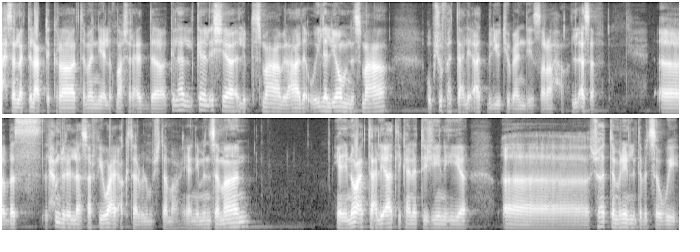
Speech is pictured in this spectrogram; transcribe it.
أحسن لك تلعب تكرار 8 إلى 12 عدة. كل هال... كل الأشياء اللي بتسمعها بالعادة وإلى اليوم بنسمعها وبشوف هالتعليقات باليوتيوب عندي صراحة للأسف. آه بس الحمد لله صار في وعي أكتر بالمجتمع. يعني من زمان يعني نوع التعليقات اللي كانت تجيني هي آه شو هالتمرين اللي انت بتسويه؟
